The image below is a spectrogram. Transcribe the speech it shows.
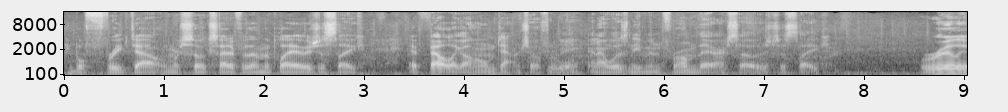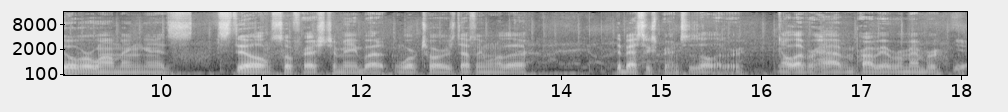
people freaked out and were so excited for them to play. It was just like it felt like a hometown show for me, Yeah. and I wasn't even from there, so it was just like really overwhelming, and it's still so fresh to me. But Warped Tour is definitely one of the the best experiences I'll ever I'll ever have and probably ever remember. Yeah.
